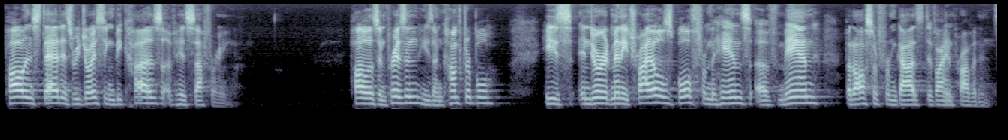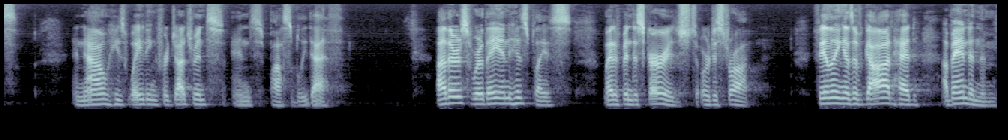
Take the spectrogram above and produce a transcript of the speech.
Paul instead is rejoicing because of his suffering. Paul is in prison, he's uncomfortable. He's endured many trials, both from the hands of man, but also from God's divine providence. And now he's waiting for judgment and possibly death. Others, were they in his place, might have been discouraged or distraught, feeling as if God had abandoned them.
